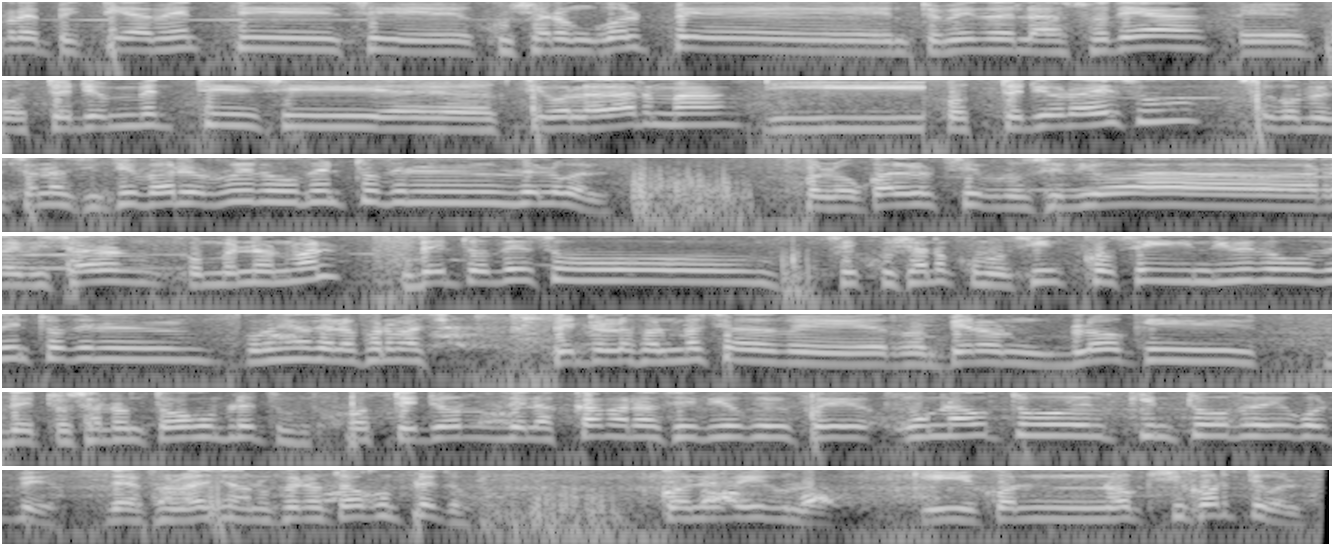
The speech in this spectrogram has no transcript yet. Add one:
Respectivamente se escucharon golpes entre medio de la azotea, eh, posteriormente se eh, activó la alarma y posterior a eso se comenzaron a sentir varios ruidos dentro del, del local. Por lo cual se procedió a revisar como es normal. Dentro de eso se escucharon como cinco o seis individuos dentro del de la farmacia. Dentro de la farmacia eh, rompieron bloques, destrozaron todo completo. Posterior de las cámaras se vio que fue un auto el que entró de golpe. De la farmacia rompieron todo completo con el vehículo y con oxicórtico.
